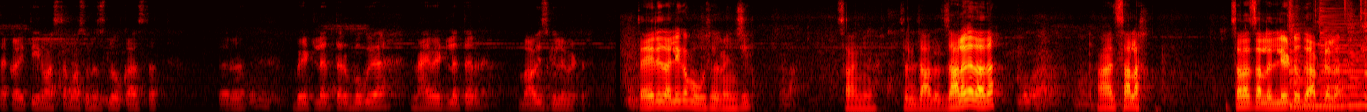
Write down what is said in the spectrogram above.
सकाळी तीन वाजतापासूनच लोक असतात. तर भेटलं तर बघूया. नाही भेटलं तर बावीस किलोमीटर. तयारी झाली का भाऊ सगळ्यांची? चांगलं. चल दादा. झालं का दादा? हां चला. चला चला. लेट होतं आपल्याला.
